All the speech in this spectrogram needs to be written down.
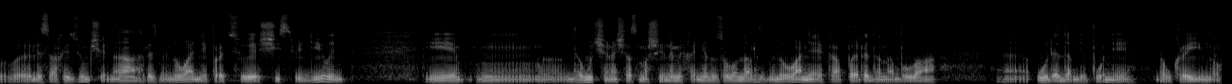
в лісах Ізюмщини на розмінуванні працює шість відділень. І долучена зараз машина механізованого розмінування, яка передана була е, урядом Японії на Україну.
